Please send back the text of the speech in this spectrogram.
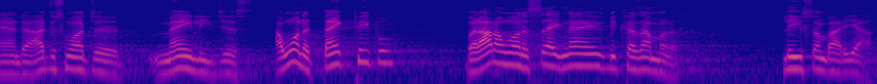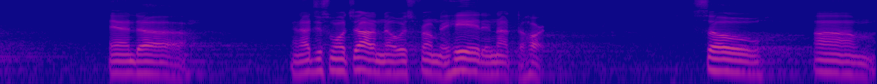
And uh, I just want to mainly just I want to thank people, but I don't want to say names because I'm going to leave somebody out. And, uh, and I just want y'all to know it's from the head and not the heart. So, um,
